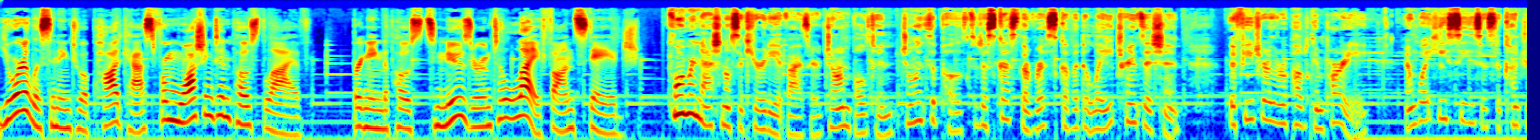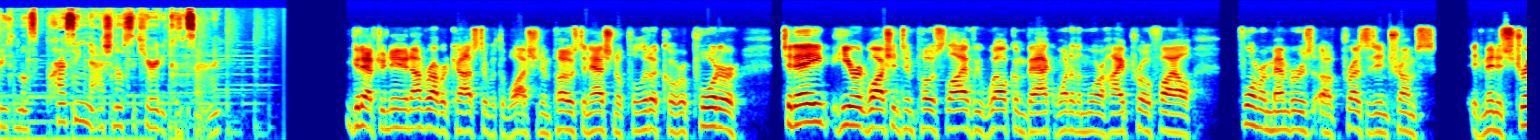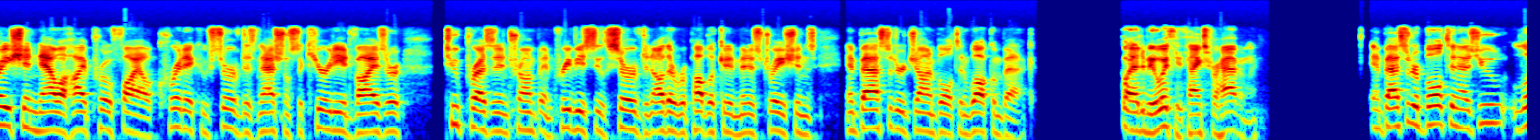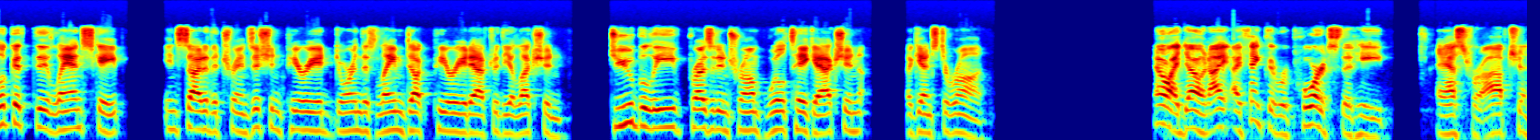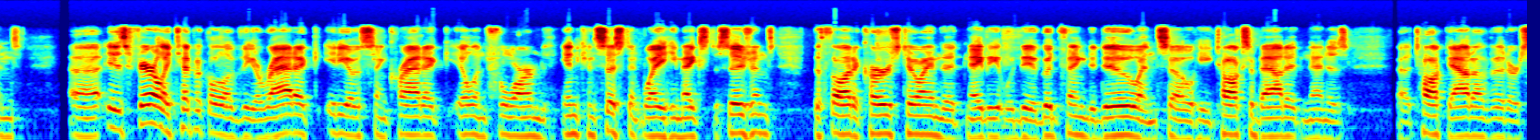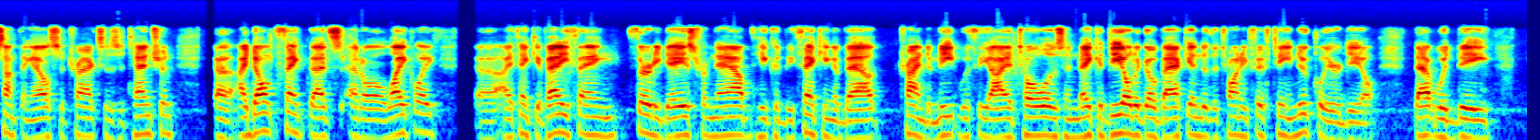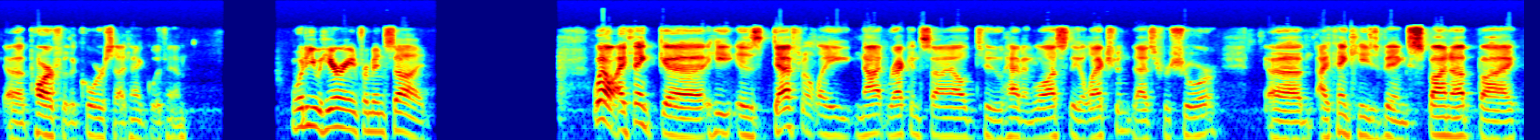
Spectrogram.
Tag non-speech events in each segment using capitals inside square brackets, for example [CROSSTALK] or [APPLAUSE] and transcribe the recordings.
You're listening to a podcast from Washington Post Live, bringing the Post's newsroom to life on stage. Former National Security Advisor John Bolton joins the Post to discuss the risk of a delayed transition, the future of the Republican Party, and what he sees as the country's most pressing national security concern. Good afternoon. I'm Robert Costa with the Washington Post, a national political reporter. Today, here at Washington Post Live, we welcome back one of the more high profile former members of President Trump's administration, now a high profile critic who served as national security advisor to President Trump and previously served in other Republican administrations. Ambassador John Bolton, welcome back. Glad to be with you. Thanks for having me. Ambassador Bolton, as you look at the landscape inside of the transition period during this lame duck period after the election, do you believe President Trump will take action against Iran? No, I don't. I, I think the reports that he asked for options uh, is fairly typical of the erratic, idiosyncratic, ill informed, inconsistent way he makes decisions. The thought occurs to him that maybe it would be a good thing to do, and so he talks about it and then is uh, talked out of it, or something else attracts his attention. Uh, I don't think that's at all likely. Uh, I think, if anything, 30 days from now, he could be thinking about trying to meet with the Ayatollahs and make a deal to go back into the 2015 nuclear deal. That would be uh, par for the course, I think, with him. What are you hearing from inside? Well, I think uh, he is definitely not reconciled to having lost the election, that's for sure. Uh, I think he's being spun up by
